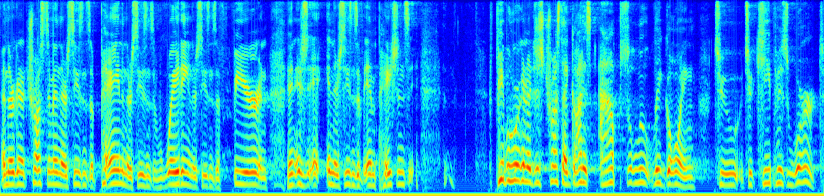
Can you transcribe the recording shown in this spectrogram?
And they're going to trust Him in their seasons of pain, and their seasons of waiting, and their seasons of fear, and, and in their seasons of impatience. People who are going to just trust that God is absolutely going to, to keep His Word.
